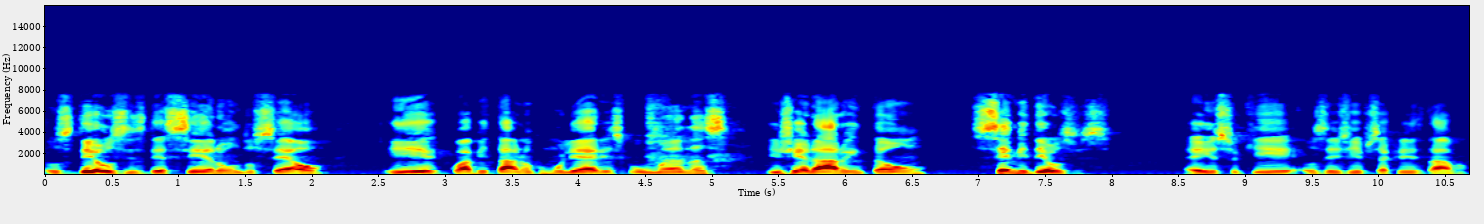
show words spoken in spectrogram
os deuses desceram do céu e coabitaram com mulheres, com humanas, e geraram então semideuses. É isso que os egípcios acreditavam.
